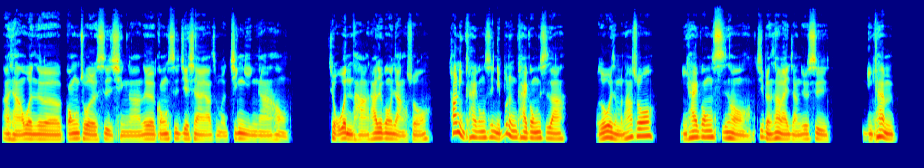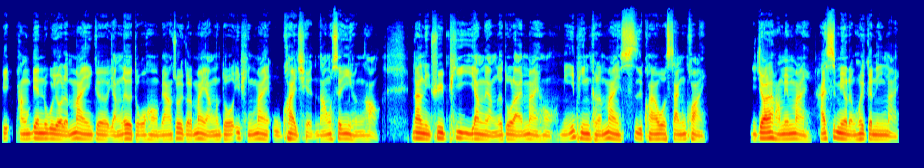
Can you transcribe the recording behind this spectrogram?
那想要问这个工作的事情啊，这个公司接下来要怎么经营啊？吼。”就问他，他就跟我讲说：“他说你开公司，你不能开公司啊。”我说：“为什么？”他说：“你开公司哦，基本上来讲就是，你看边旁边如果有人卖一个养乐多哈，比方说一个人卖养乐多，一瓶卖五块钱，然后生意很好，那你去批一样养乐多来卖哈，你一瓶可能卖四块或三块，你就要在旁边卖，还是没有人会跟你买。”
